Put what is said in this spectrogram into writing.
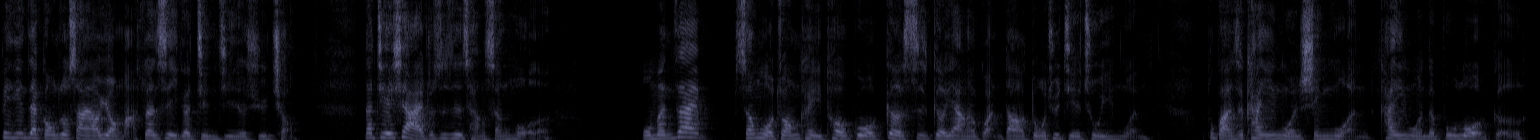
毕竟在工作上要用嘛，算是一个紧急的需求。那接下来就是日常生活了。我们在生活中可以透过各式各样的管道多去接触英文，不管是看英文新闻、看英文的部落格，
